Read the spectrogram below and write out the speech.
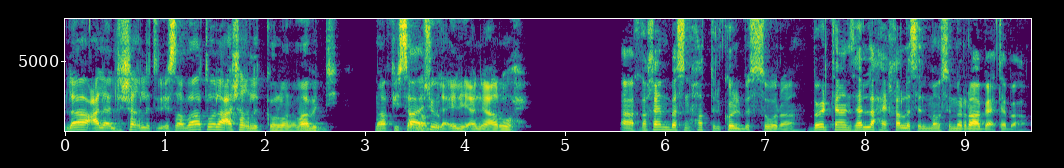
لا على شغلة الإصابات ولا على شغلة كورونا ما بدي. ما في سبب آه لإلي أني أروح. آه فخلينا بس نحط الكل بالصورة. Bertans هلأ حيخلص الموسم الرابع تبعه.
